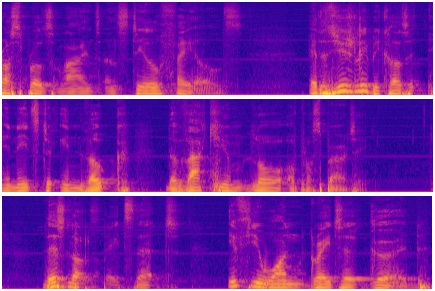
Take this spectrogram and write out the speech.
prosperous lines and still fails, It is usually because he needs to invoke the vacuum law of prosperity. This law states that if you want greater good,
